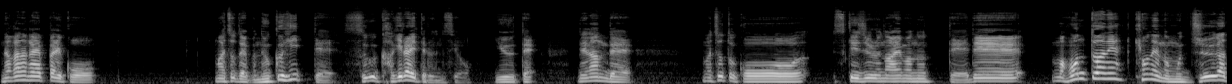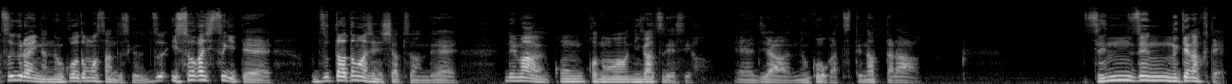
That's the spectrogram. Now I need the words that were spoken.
なかなかやっぱりこう、まあちょっとやっぱ抜く日ってすぐ限られてるんですよ。言うて。で、なんで、まあちょっとこう、スケジュールの合間縫って、で、まあ本当はね、去年のもう10月ぐらいには抜こうと思ってたんですけど、ず、忙しすぎて、ずっと後回しにしちゃってたんで、で、まあ、こん、この2月ですよ。えー、じゃあ抜こうかっつってなったら、全然抜けなくて。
